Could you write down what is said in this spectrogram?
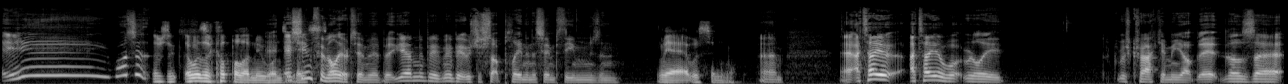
Eh, was it? There was a, there was a couple of new ones. It at seemed least. familiar to me, but yeah, maybe maybe it was just sort of playing in the same themes. And Yeah, it was similar. um, uh, I tell you, I tell you what really was cracking me up. It, there's a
